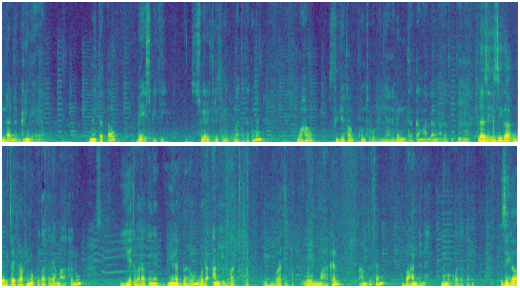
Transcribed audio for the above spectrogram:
እንዳለ green area የሚጠጣው በ STP sewerage treatment plant ተጠቅመን ውሃው ፍጀታው control እያደረግን እንጠቀማለን ማለት ነው። ስለዚህ እዚህ ጋር እንደምታዩ ትራፊክ መቆጣጠሪያ ማዕከሉ እየተበታተነ የነበረውን ወደ አንድ ቋጥ ቋት ወይም ማዕከል አምጥተን በአንድ ላይ ለመቆጣጠር ነው። እዚህ ጋር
